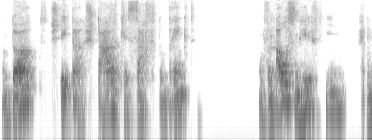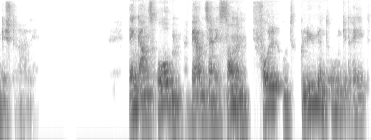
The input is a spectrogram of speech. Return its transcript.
Und dort steht der starke Saft und drängt. Und von außen hilft ihm ein Gestrahle. Denn ganz oben werden seine Sonnen voll und glühend umgedreht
